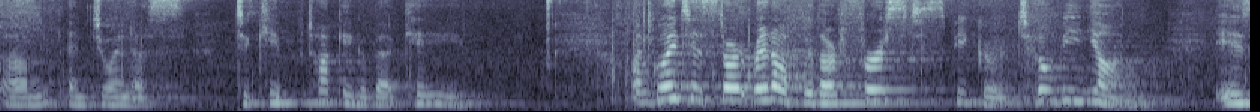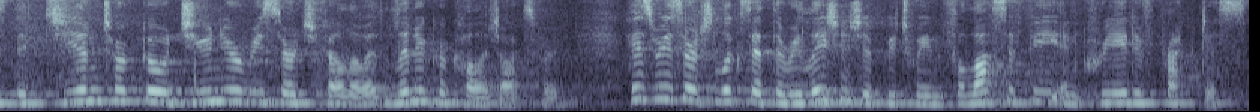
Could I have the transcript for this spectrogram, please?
um, and join us to keep talking about KE. I'm going to start right off with our first speaker. Toby Young is the Gianturco Junior Research Fellow at Linacre College, Oxford. His research looks at the relationship between philosophy and creative practice,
